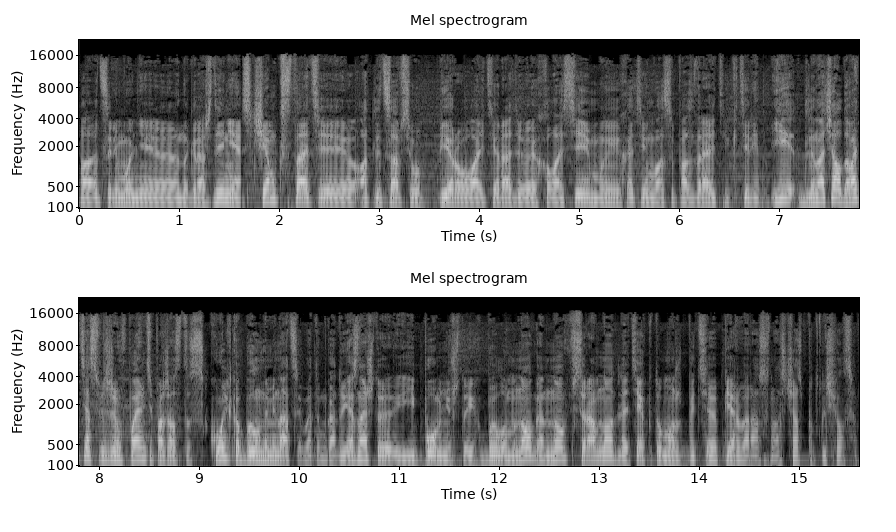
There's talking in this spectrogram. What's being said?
а, церемонии награждения. С чем, кстати, от лица всего первого IT-радио «Эхо Лосей» мы хотим вас и поздравить, Екатерина. И для начала давайте освежим в памяти, пожалуйста, сколько было номинаций в этом году. Я знаю, что и помню, что их было много, но все равно для тех, кто, может быть, первый раз у нас сейчас подключился.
